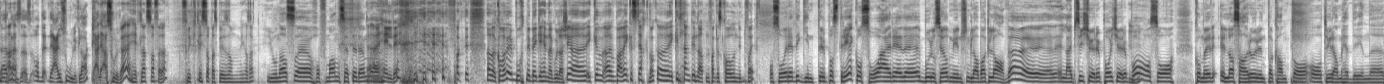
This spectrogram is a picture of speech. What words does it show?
det er, det. det er, og det, det er jo soleklart. Ja, det er soleklart. Er Helt klart straffe, det. Fryktelig stopperspill, som vi har sagt. Jonas eh, Hoffmann setter den. Jeg er eh, heldig. faktisk. Han kommer vel bort med begge hendene, Gulashi. Ikke, bare ikke sterk nok. Ikke langt unna at han faktisk holder den utenfor. Og så redder Ginter på strek, og så er eh, Borussia München-Gladbach lave. Leipzig kjører på, kjører på, og så kommer Lazaro rundt på kant, og, og Tyram header inn eh,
